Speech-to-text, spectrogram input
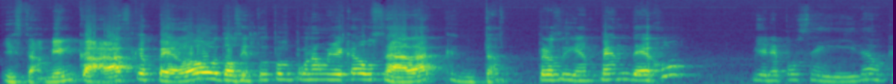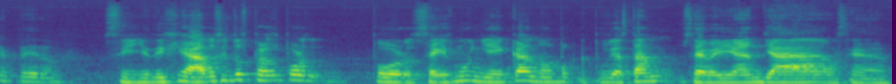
Y están bien caras, qué pedo. 200 pesos por una muñeca usada. Pero si bien pendejo. ¿viene poseída o qué pedo? Sí, yo dije, ah, 200 pesos por, por seis muñecas, ¿no? Porque pues ya están, se veían ya, o sea,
